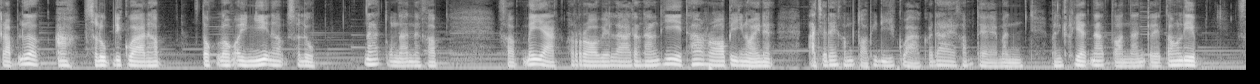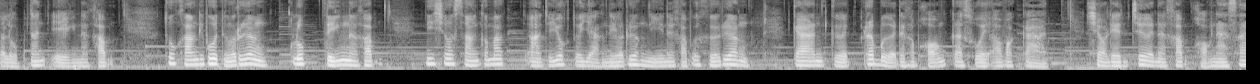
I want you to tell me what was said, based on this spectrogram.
กลับเลือกอะสรุปดีกว่านะครับ ตกลงเอาอย่างนี้นะครับ สรุปหน้าตรงนั้นนะครับครับไม่อยากรอเวลาทั้งทั้งที่ถ้ารอไปอีกหน่อยเนี่ยอาจจะได้คำตอบที่ดีกว่าก็ได้ครับ แต่มันมันเครียดหน้าตอนนั้นก็เลยต้องรีบสรุปนั่นเองนะครับ ทุกครั้งที่พูดถึงเรื่อง groupthink นะครับ นิชโนซังก็มักอาจจะยกตัวอย่างในเรื่องนี้นะครับ ก็คือเรื่องการเกิดระเบิดนะครับของกระสวยอวกาศเชลเลนเจอร์นะครับของนาซา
